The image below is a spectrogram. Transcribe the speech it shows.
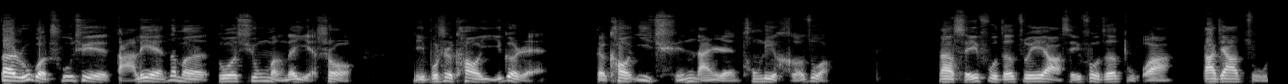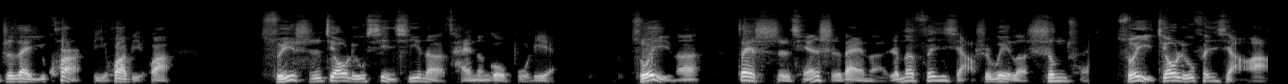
那如果出去打猎，那么多凶猛的野兽，你不是靠一个人，得靠一群男人通力合作。那谁负责追啊？谁负责堵啊？大家组织在一块儿，比划比划。随时交流信息呢，才能够捕猎。所以呢，在史前时代呢，人们分享是为了生存。所以交流分享啊，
